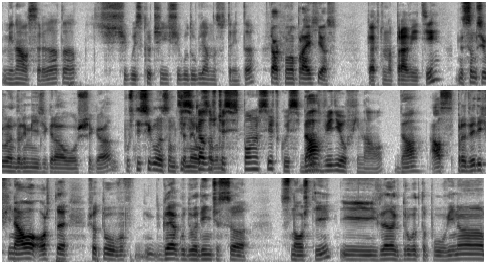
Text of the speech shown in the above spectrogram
минава средата, ще го изключи и ще го догледам на сутринта, Както направих и аз. както направи и ти. Не съм сигурен дали ми е изиграла лош сега. Почти сигурен съм, Ти че си не е казваш, особено. че си спомняш всичко и си Да. предвидил финала. Да, аз предвидих финала още, защото в... гледах го до един часа с нощи и гледах другата половина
